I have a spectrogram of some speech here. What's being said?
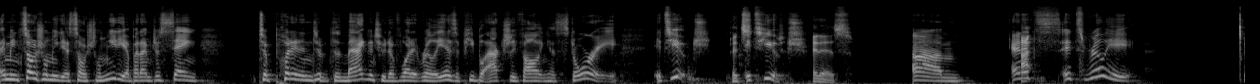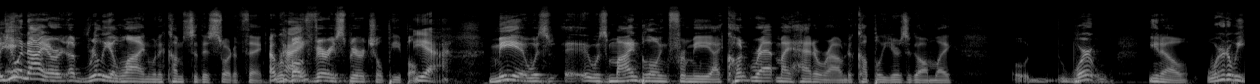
I mean, social media is social media, but I'm just saying to put it into the magnitude of what it really is of people actually following his story, it's huge. It's- It's, huge. It is. Um and it's it's really You and I are uh, really aligned when it comes to this sort of thing. We're both very spiritual people. yeah. Me, it was it was mind blowing for me. I couldn't wrap my head around a couple of years ago. I'm like, where, you know, where do we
